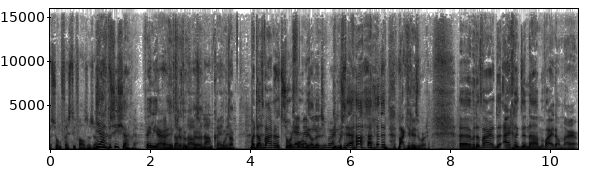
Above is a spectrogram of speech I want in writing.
Songfestivals en zo. Ja, precies ja. Ja. Vele jaren heeft dat dat ook nou zijn eh, naam kwijt. Maar dat waren het soort voorbeelden. Die moesten, maak je geen zorgen. Eh, maar dat waren de, eigenlijk de namen waar je dan naar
